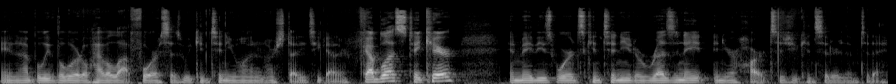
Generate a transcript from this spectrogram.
And I believe the Lord will have a lot for us as we continue on in our study together. God bless. Take care. And may these words continue to resonate in your hearts as you consider them today.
